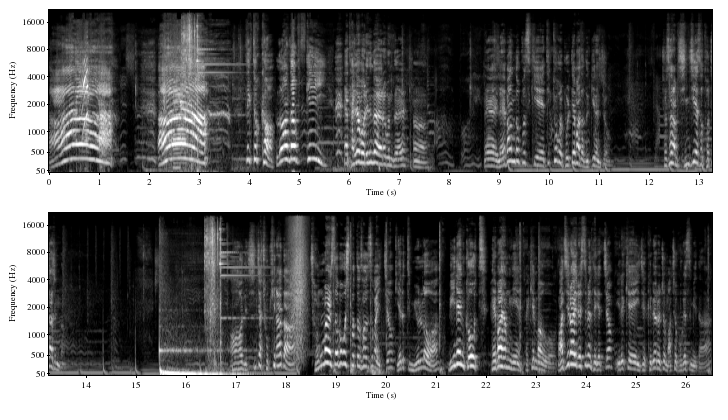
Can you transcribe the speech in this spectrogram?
아! 아! 아! 틱토커 로안덥스키 야, 달려버리는 거야 여러분들 어. 네, 레반도프스키의 틱톡을 볼 때마다 느끼는 점. 저 사람 진지해서 더 짜증나. 아, 근데 진짜 좋긴 하다. 정말 써보고 싶었던 선수가 있죠. 예르트 뮬러와 미넨 고트, 베바 형님, 베켄바우어, 마지라이를 쓰면 되겠죠? 이렇게 이제 급여를 좀 맞춰보겠습니다.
